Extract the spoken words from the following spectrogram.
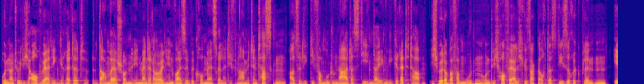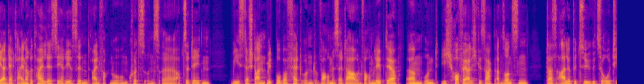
Und natürlich auch, wer hat ihn gerettet? Da haben wir ja schon in Mandalorian Hinweise bekommen, er ist relativ nah mit den Tasken, also liegt die Vermutung nahe, dass die ihn da irgendwie gerettet haben. Ich würde aber vermuten und ich hoffe ehrlich gesagt auch, dass diese Rückblenden eher der kleinere Teil der Serie sind, einfach nur um kurz uns äh, abzudaten, wie ist der Stand mit Boba Fett und warum ist er da und warum lebt er. Ähm, und ich hoffe ehrlich gesagt ansonsten, dass alle Bezüge zur OT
